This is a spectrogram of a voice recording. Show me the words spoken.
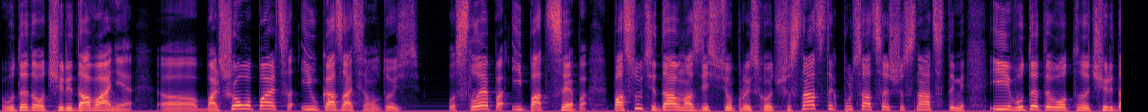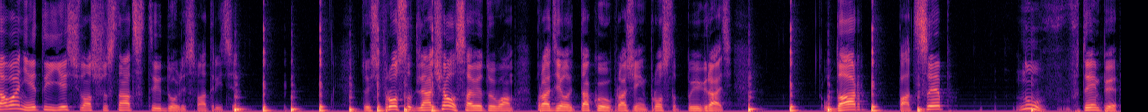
вот это вот чередование э, большого пальца и указательного, то есть слэпа и подцепа. По сути, да, у нас здесь все происходит в 16-х, пульсация с 16 и вот это вот чередование, это и есть у нас 16 доли, смотрите. То есть просто для начала советую вам проделать такое упражнение, просто поиграть удар, подцеп, ну, в темпе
